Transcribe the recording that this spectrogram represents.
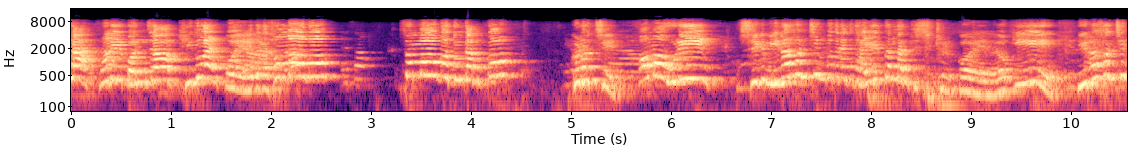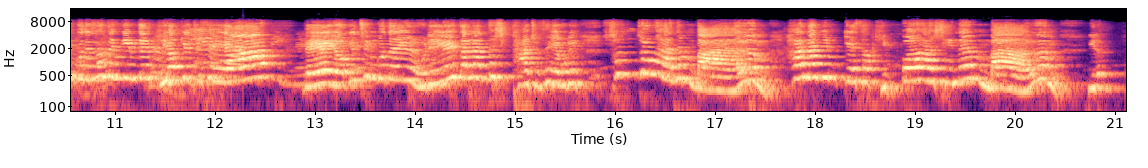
자, 우리 먼저 기도할 거예요. 얘들아, 손 모으고. 손 모으고 눈 감고? 그렇지. 어머 우리 지금 일어선 친구들에게 다일 달란트 시킬 거예요. 여기 일어선 친구들 선생님들 기억해 주세요. 네 여기 친구들 우리 1달란트씩 다 주세요. 우리 순종하는 마음 하나님께서 기뻐하시는 마음. 이렇게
